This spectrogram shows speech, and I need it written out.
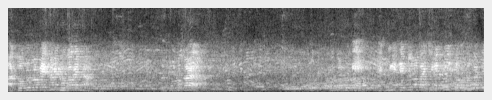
আর টোটো টোটো এখানে ঢোকাবেন না ওই টোটো কারা ওই টোটোকে এগুলি জন্য বা ছিঁড়ে করি টোটো ঢোকাতে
